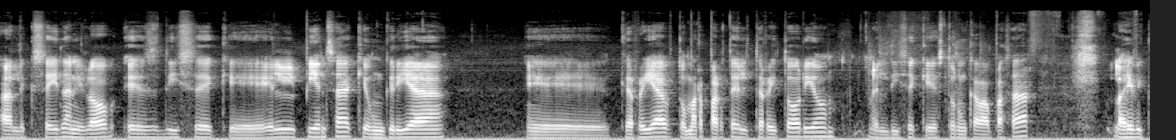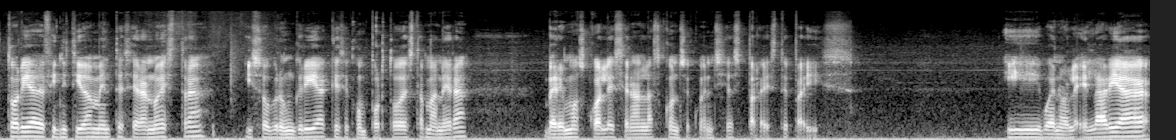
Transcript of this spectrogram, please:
Alexei Danilov es dice que él piensa que Hungría eh, querría tomar parte del territorio. Él dice que esto nunca va a pasar. La victoria definitivamente será nuestra y sobre Hungría que se comportó de esta manera veremos cuáles serán las consecuencias para este país y bueno el área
